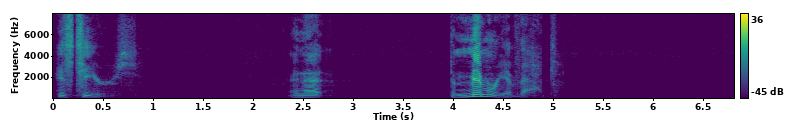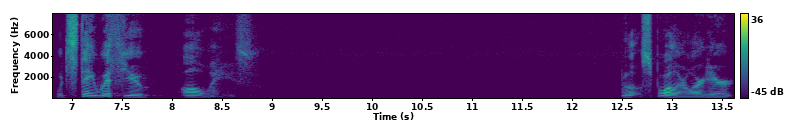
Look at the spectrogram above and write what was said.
his tears, and that the memory of that would stay with you always. A little spoiler alert here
